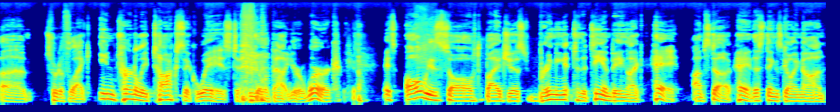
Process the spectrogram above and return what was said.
uh, sort of like internally toxic ways to feel about your work it's always solved by just bringing it to the team being like hey i'm stuck. Hey this thing's going on.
